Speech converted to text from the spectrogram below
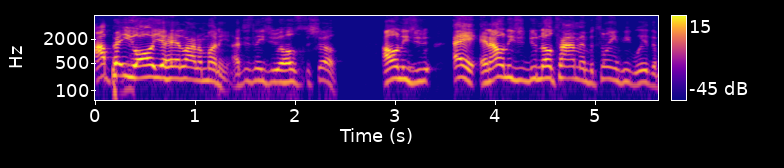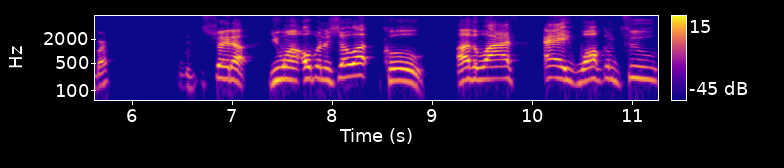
I'll pay you all your headliner money. I just need you to host the show. I don't need you, hey, and I don't need you to do no time in between people either, bro. Straight up. You want to open the show up? Cool. Otherwise, hey, welcome to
